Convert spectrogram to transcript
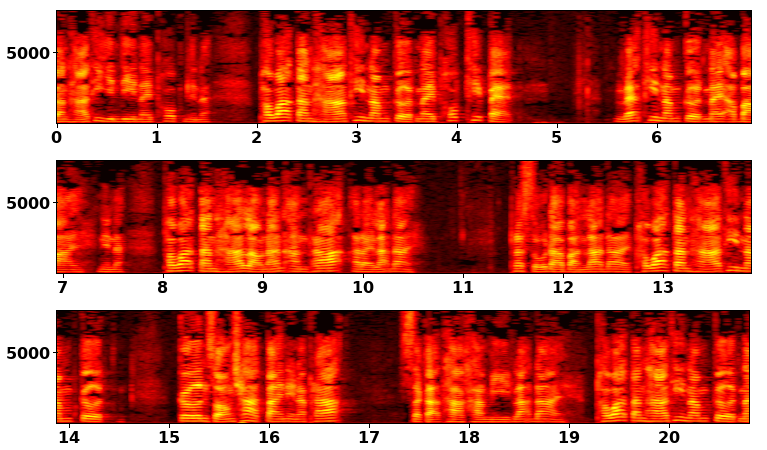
ตัณหาที่ยินดีในภพเนี่ยนะภาวะตัณหาที่นำเกิดในภพที่แปดและที่นำเกิดในอบายเนี่ยนะภาวะตัณหาเหล่านั้นอันพระอะไรละได้ พระโสดาบันละได้ภาวะตัณหาที่นำเกิดเกินสองชาติไปเนี่ยนะพระสกทาคามีละได้ ภาวะตัณหาที่นำเกิดใน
